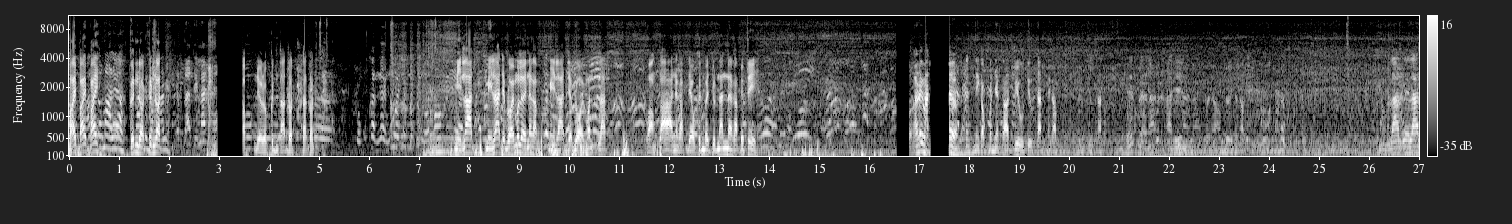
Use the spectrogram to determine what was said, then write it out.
ไปไปไปขึ้นรถขึ้นรถครับเดี๋ยวเราขึ้นตัดรถตัด รถมีลาดมีลาดเรียบร้อยหมดเลยนะครับ มีลาดเรียบร้อยหมดลาดวางปลานะครับ เดี๋ยวขึ้นไปจุดนั้นนะครับเอฟซีอะไรมานี่ครับบรรยากาศวิวติวตัดนะครับวิวติวตัดเดินสวยงามเลยนะครับลาดเลยลาด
